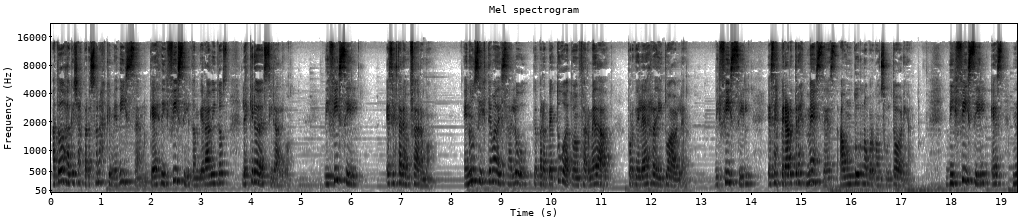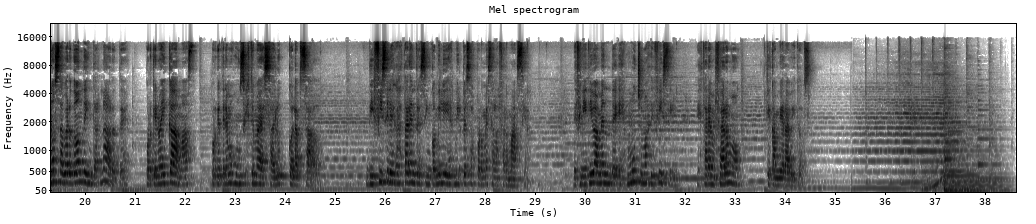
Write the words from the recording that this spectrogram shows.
A todas aquellas personas que me dicen que es difícil cambiar hábitos, les quiero decir algo. Difícil es estar enfermo, en un sistema de salud que perpetúa tu enfermedad porque le es redituable. Difícil es esperar tres meses a un turno por consultorio. Difícil es no saber dónde internarte porque no hay camas, porque tenemos un sistema de salud colapsado. Difícil es gastar entre 5.000 y 10.000 pesos por mes en la farmacia. Definitivamente es mucho más difícil estar enfermo que cambiar hábitos.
